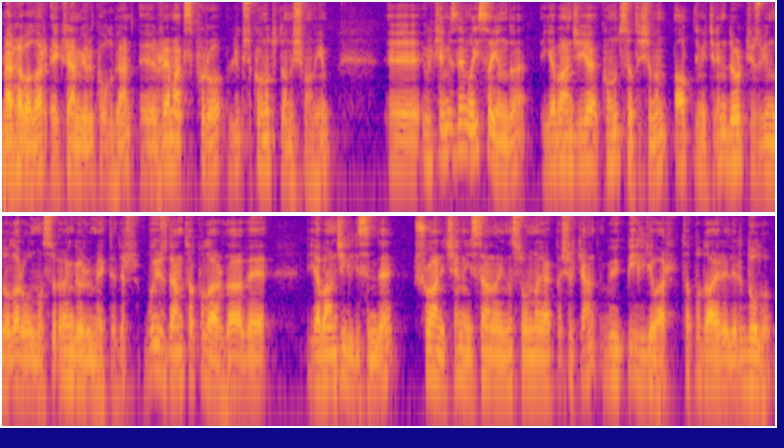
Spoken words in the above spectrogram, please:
Merhabalar, Ekrem Yörükoğlu ben. Eee, Remax Pro lüks konut danışmanıyım. Eee, ülkemizde Mayıs ayında yabancıya konut satışının alt limitinin 400 bin dolar olması öngörülmektedir. Bu yüzden tapularda ve yabancı ilgisinde şu an için Nisan ayının sonuna yaklaşırken büyük bir ilgi var. Tapu daireleri dolu.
